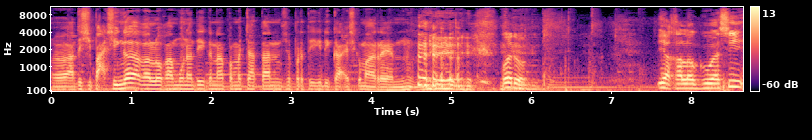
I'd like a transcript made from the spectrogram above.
eh, antisipasi nggak kalau kamu nanti kena pemecatan seperti di KS kemarin? Waduh. Ya kalau gua sih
